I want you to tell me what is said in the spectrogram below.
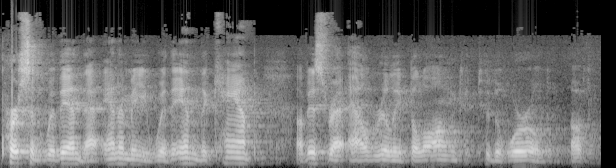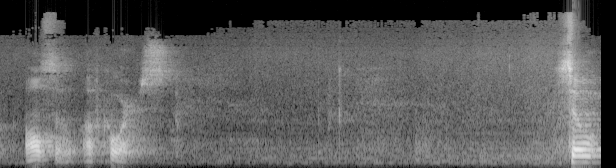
person within, that enemy within the camp of Israel, really belonged to the world of also, of course. So,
